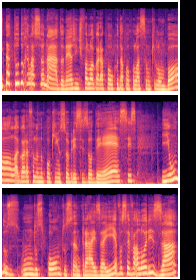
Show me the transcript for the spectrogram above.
E tá tudo relacionado, né? A gente falou agora há pouco da população quilombola, agora falando um pouquinho sobre esses ODSs. E um dos, um dos pontos centrais aí é você valorizar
